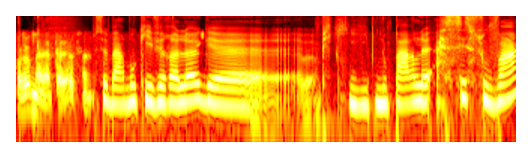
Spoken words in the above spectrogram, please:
Bonjour, Mme Patterson. M. Barbeau, qui est virologue, euh, puis qui nous parle assez souvent.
